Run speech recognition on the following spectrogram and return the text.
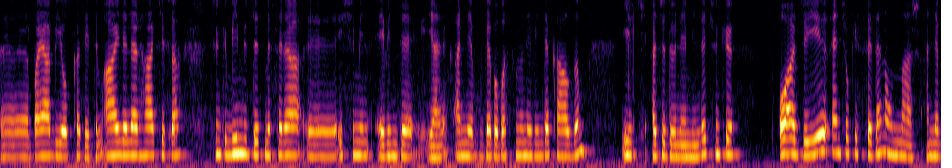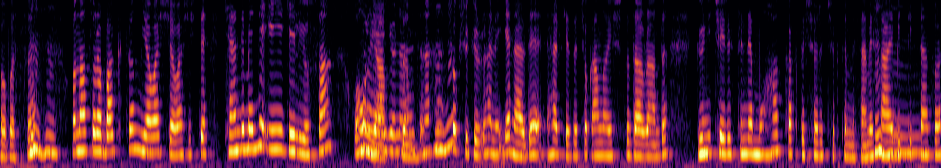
e, bayağı bir yol kat ettim. Aileler hakeza. Çünkü bir müddet mesela e, eşimin evinde yani anne ve babasının evinde kaldım. İlk acı döneminde. Çünkü o acıyı en çok hisseden onlar, anne babası. Ondan sonra baktım yavaş yavaş işte kendime ne iyi geliyorsa onu Oraya yaptım. Hı hı, Hı hı. Çok şükür hani genelde herkese çok anlayışlı davrandı. Gün içerisinde muhakkak dışarı çıktım mesela mesai bittikten sonra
